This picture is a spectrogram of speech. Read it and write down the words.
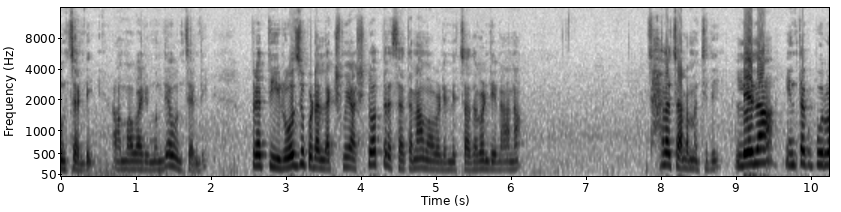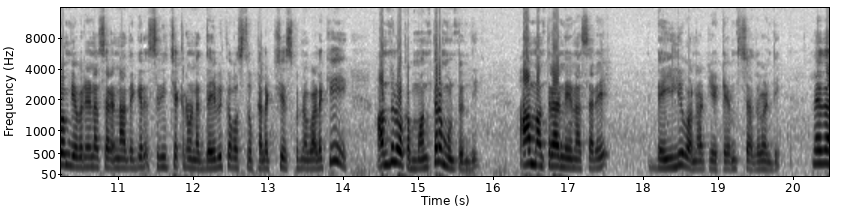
ఉంచండి. అమ్మవారి ముందే ఉంచండి. ప్రతిరోజు కూడా లక్ష్మీ అష్టోత్తర శతనామవడిని చదవండి నాన్న. చాలా చాలా మంచిది. లేదా ఇంతకు పూర్వం ఎవరైనా సరే నా దగ్గర శ్రీచక్రం ఉన్న దైవిక వస్తువు కలెక్ట్ చేసుకున్న వాళ్ళకి అందులో ఒక మంత్రం ఉంటుంది. ఆ మంత్రాన్ని అయినా సరే daily one nought eight times చదవండి. లేదా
